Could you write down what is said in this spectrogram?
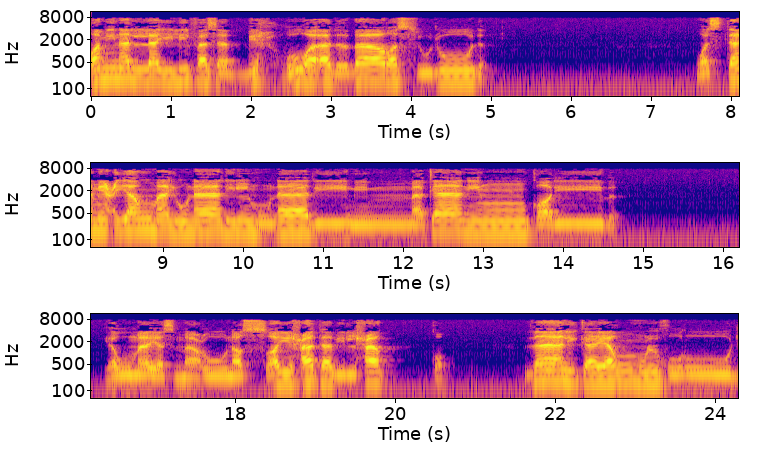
ومن الليل فسبحه وأدبار السجود. واستمع يوم ينادي المنادي من مكان قريب. يوم يسمعون الصيحة بالحق. ذلك يوم الخروج.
